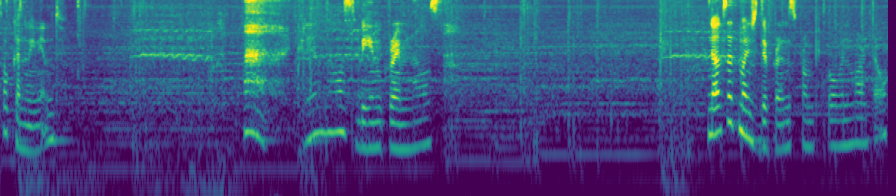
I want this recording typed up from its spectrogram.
So convenient. criminals being criminals. Not that much difference from people in Mortal.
